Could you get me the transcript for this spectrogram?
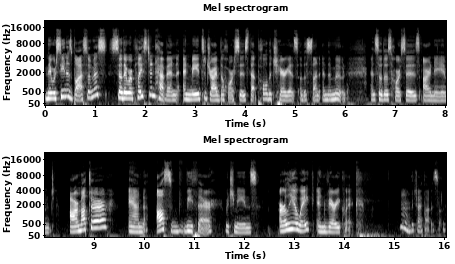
And they were seen as blasphemous, so they were placed in heaven and made to drive the horses that pull the chariots of the sun and the moon. And so those horses are named Armatur and Alsvither, which means early awake and very quick, hmm. which I thought was fun.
